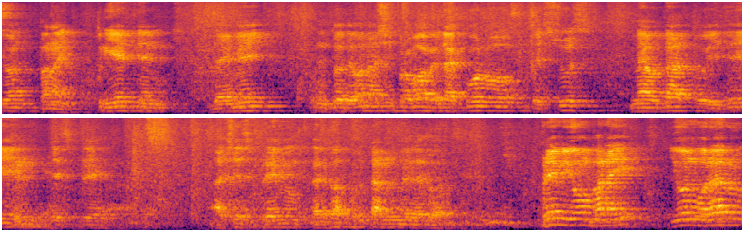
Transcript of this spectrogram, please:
Ion Panai. Prieteni de-ai mei întotdeauna și probabil de acolo, de sus, mi-au dat o idee despre acest premiu care va purta numele lor. Premiul Ion Panai, Ion Moraru,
